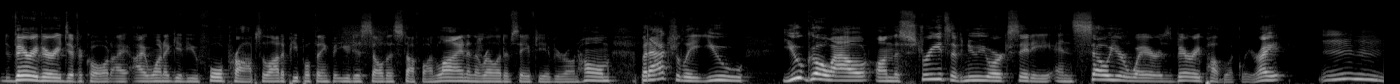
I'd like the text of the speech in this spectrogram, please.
very, very difficult. I, I want to give you full props. A lot of people think that you just sell this stuff online in the relative safety of your own home, but actually you you go out on the streets of New York City and sell your wares very publicly, right? Mm-hmm.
